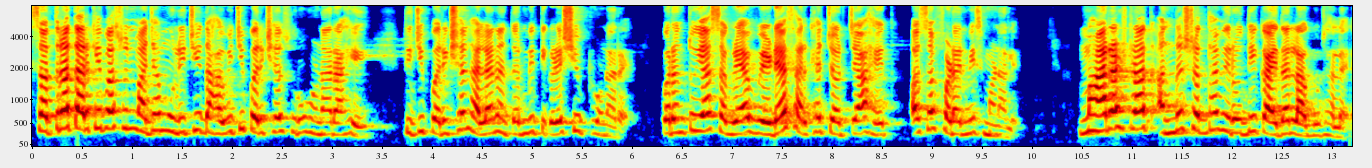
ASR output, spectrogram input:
सतरा तारखेपासून माझ्या मुलीची दहावीची परीक्षा सुरू होणार आहे. तिची परीक्षा झाल्यानंतर मी तिकडे शिफ्ट होणार आहे. परंतु या सगळ्या वेड्यासारख्या चर्चा आहेत असं फडणवीस म्हणाले. महाराष्ट्रात अंधश्रद्धा विरोधी कायदा लागू झालाय.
